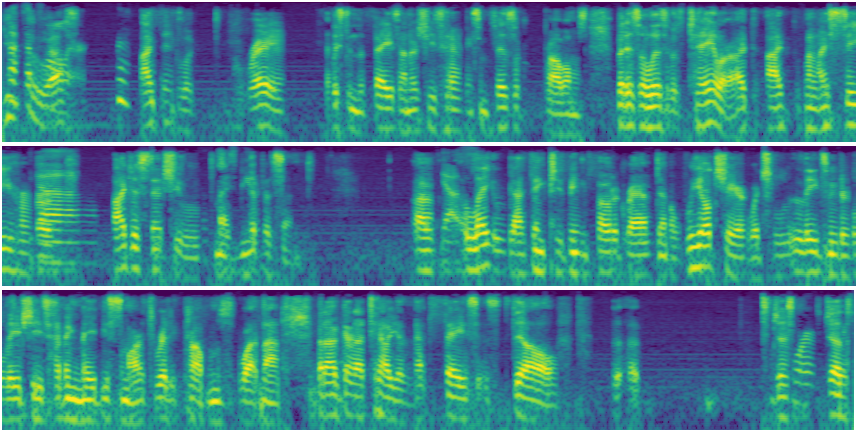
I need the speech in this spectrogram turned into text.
You know who else I think looked great at least in the face. I know she's having some physical problems, but as Elizabeth Taylor, I, I when I see her, yeah. I just think she looks magnificent. Uh, yes. Lately, I think she's being photographed in a wheelchair, which leads me to believe she's having maybe some arthritic problems or whatnot. But I've got to tell you, that face is still uh, just just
